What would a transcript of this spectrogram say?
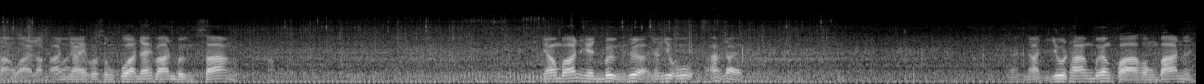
ทางวายลำบ้านใหญ่พอสมควรได้บ้านบึงสร้างยังบ้านเห็นบึงเพื่อยังอยู่อ่างใดน่าจะอยู่ทางเบื้องขวาของบ้านเลย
